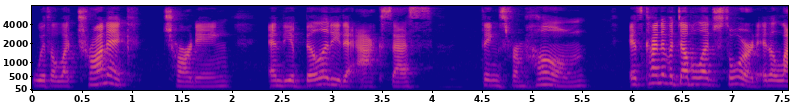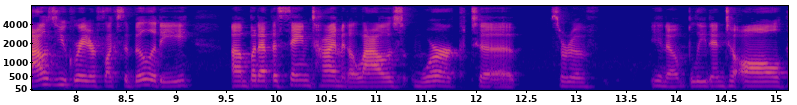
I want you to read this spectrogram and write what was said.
with electronic charting and the ability to access things from home it's kind of a double-edged sword. It allows you greater flexibility um, but at the same time it allows work to sort of you know bleed into all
